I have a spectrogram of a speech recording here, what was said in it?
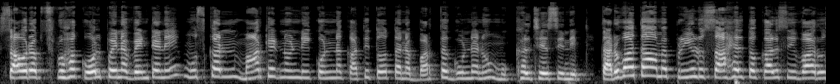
సౌరభ్ స్పృహ కోల్పోయిన వెంటనే ముస్కాన్ మార్కెట్ నుండి కొన్న కత్తితో తన భర్త గుండెను ముక్కలు చేసింది. తరువాత ఆమె ప్రియుడు సాహెల్తో కలిసి వారు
